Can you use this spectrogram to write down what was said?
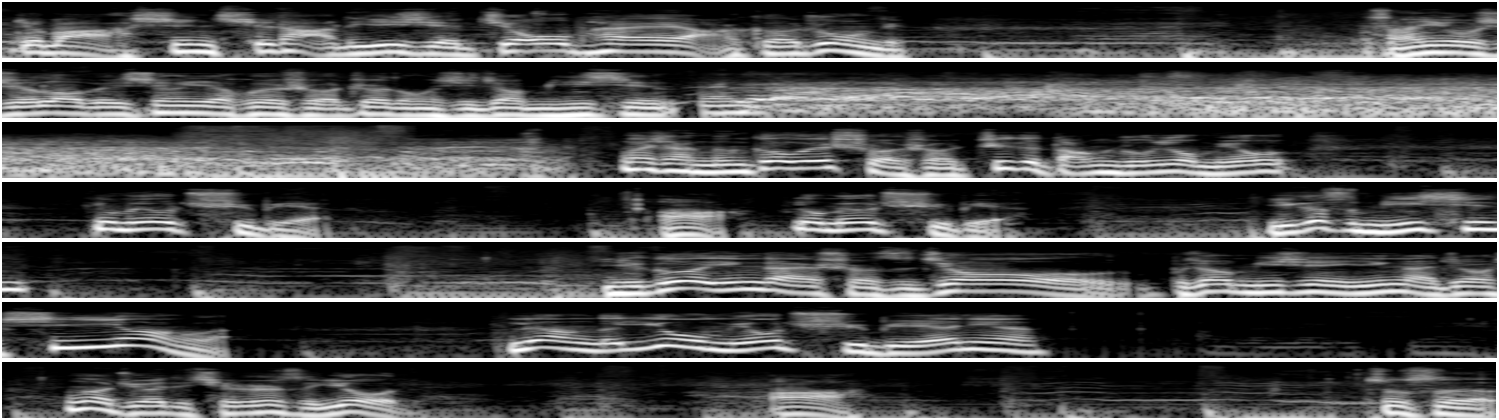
对吧？信其他的一些教派呀，各种的。咱有些老百姓也会说这东西叫迷信。我想跟各位说说，这个当中有没有有没有区别啊？有没有区别？一个是迷信，一个应该说是叫不叫迷信，应该叫信仰了。两个有没有区别呢？我觉得其实是有的啊，就是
